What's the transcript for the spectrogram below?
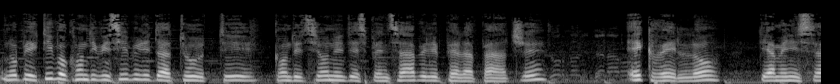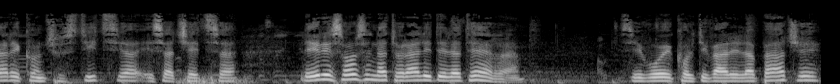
Un obiettivo condivisibile da tutti, condizione indispensabile per la pace, è quello di amministrare con giustizia e saggezza le risorse naturali della terra. Se vuoi coltivare la pace,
